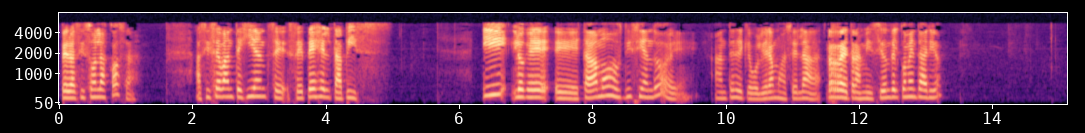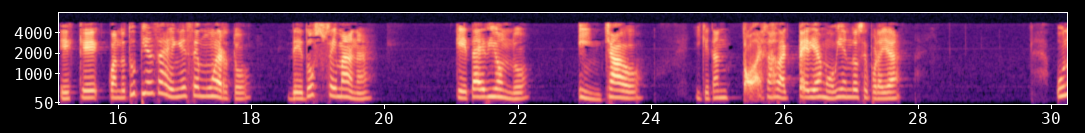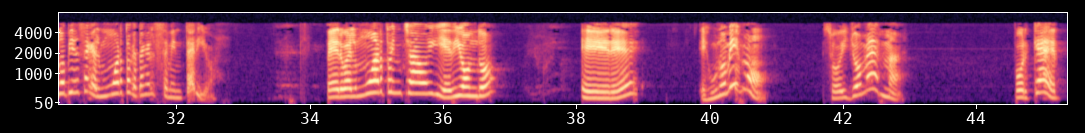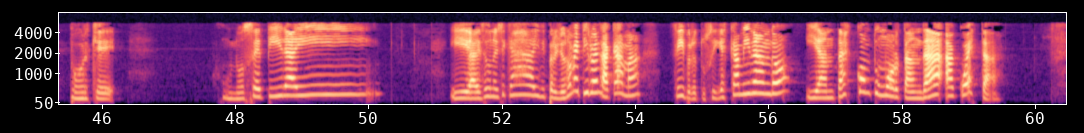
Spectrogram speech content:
pero así son las cosas. Así se van tejiendo, se, teje el tapiz. Y lo que eh, estábamos diciendo eh, antes de que volviéramos a hacer la retransmisión del comentario, es que cuando tú piensas en ese muerto de dos semanas que está hediondo, hinchado, y que están todas esas bacterias moviéndose por allá. Uno piensa en el muerto que está en el cementerio. Pero el muerto hinchado y hediondo eres, es uno mismo. Soy yo misma. ¿Por qué? Porque uno se tira ahí y a veces uno dice que, ay, pero yo no me tiro en la cama. Sí, pero tú sigues caminando y andas con tu mortandad a cuesta.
